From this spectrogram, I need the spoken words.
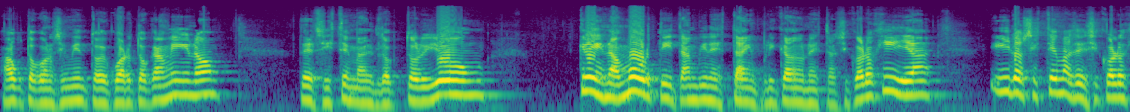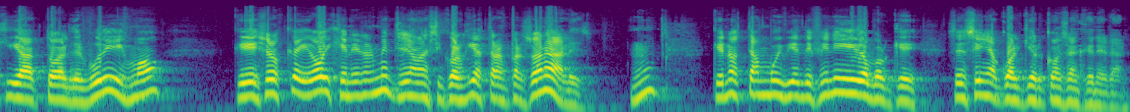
autoconocimiento de cuarto camino, del sistema del doctor Jung. Krishnamurti también está implicado en esta psicología y los sistemas de psicología actual del budismo, que ellos que hoy generalmente se llaman psicologías transpersonales, que no están muy bien definidos porque se enseña cualquier cosa en general.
